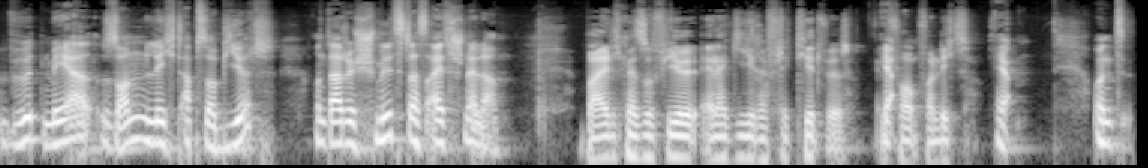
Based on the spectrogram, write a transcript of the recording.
wird mehr Sonnenlicht absorbiert und dadurch schmilzt das Eis schneller. Weil nicht mehr so viel Energie reflektiert wird in ja. Form von Licht. Ja. Und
